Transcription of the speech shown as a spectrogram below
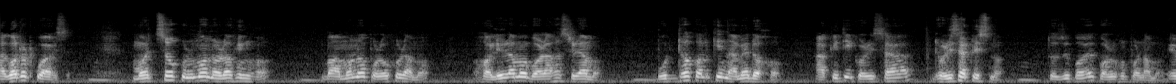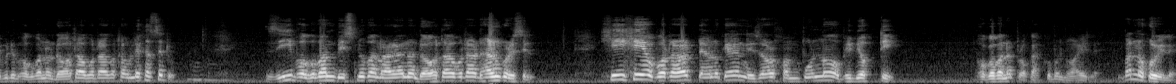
ভাগৱতত কোৱা হৈছে মৎস্য কুৰ্ম নৰসিংহ বামন পৰশুৰাম হলিৰাম বৰাহ শ্ৰীৰাম বুদ্ধ কল্কী নামে দশ আকৃতি কৰিছা ধৰিছা কৃষ্ণ। তজুপয় পৰশু প্ৰণাম এইবুলি ভগৱানৰ দহটা অৱতাৰৰ কথা উল্লেখ আছেতো। যি ভগৱান বিষ্ণু বা নাৰায়ণৰ দহটা অৱতাৰ ধাৰণ কৰিছিল সেই সেই অৱতাৰত তেওঁলোকে নিজৰ সম্পূৰ্ণ অভিব্যক্তি ভগৱানে প্ৰকাশ কৰিব নোৱাৰিলে বা নকৰিলে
